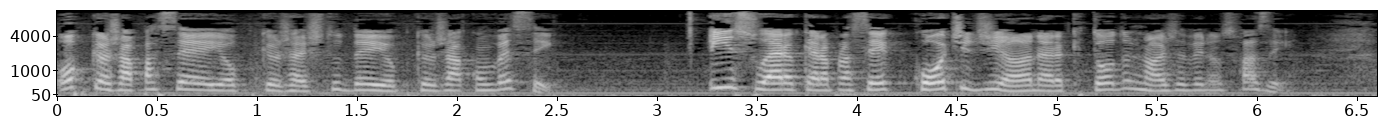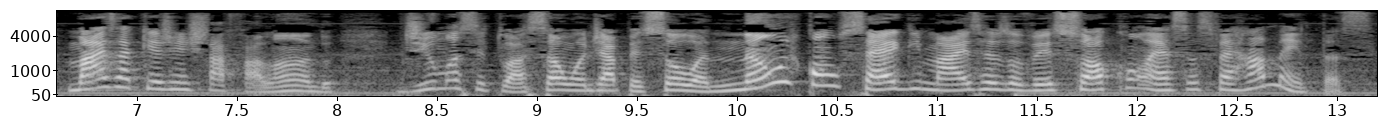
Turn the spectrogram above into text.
ou porque eu já passei, ou porque eu já estudei, ou porque eu já conversei. Isso era o que era para ser cotidiano, era o que todos nós deveríamos fazer. Mas aqui a gente está falando de uma situação onde a pessoa não consegue mais resolver só com essas ferramentas.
